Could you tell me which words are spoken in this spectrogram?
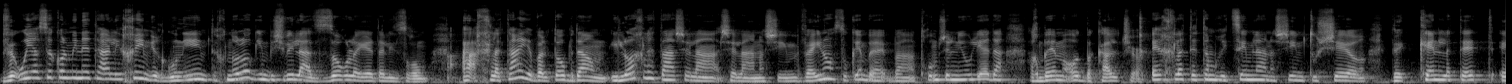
והוא יעשה כל מיני תהליכים ארגוניים, טכנולוגיים, בשביל לעזור לידע לזרום. ההחלטה היא אבל top down, היא לא החלטה של, ה, של האנשים, והיינו עסוקים בתחום של ניהול ידע הרבה מאוד ב culture. איך לתת תמריצים לאנשים to share, וכן לתת אה,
